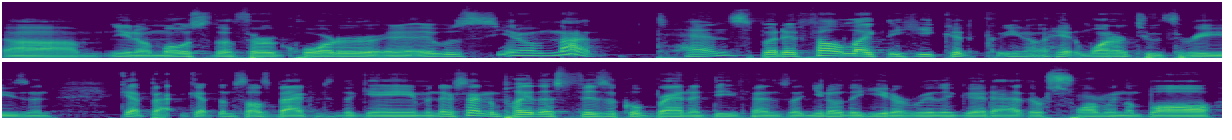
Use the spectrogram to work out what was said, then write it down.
um, you know, most of the third quarter. It was, you know, not tense, but it felt like the Heat could, you know, hit one or two threes and get back, get themselves back into the game. And they're starting to play this physical brand of defense that, you know, the Heat are really good at. They're swarming the ball.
